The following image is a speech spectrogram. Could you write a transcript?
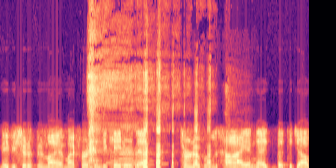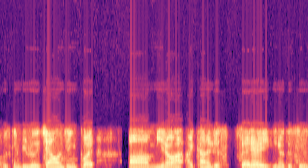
maybe should have been my my first indicator that turnover was high and that that the job was going to be really challenging. But um, you know, I, I kind of just said, hey, you know, this is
